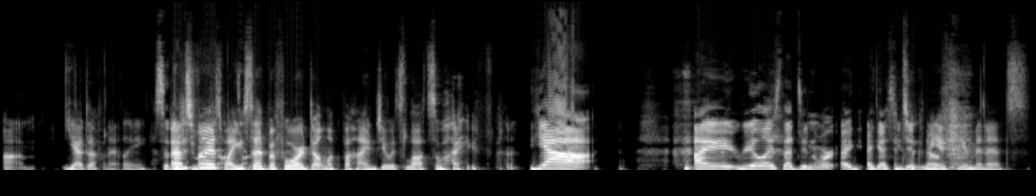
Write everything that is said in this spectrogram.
Um, yeah, definitely. So I just realized why you said before, don't look behind you, it's Lot's wife. yeah, I realized that didn't work. I, I guess you it didn't took know. me a few minutes.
